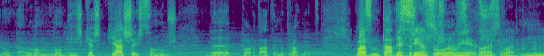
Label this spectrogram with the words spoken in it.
não, ela não, não diz que acha, que acha, isto são números da Pordata, naturalmente. Quase metade destas censos, pessoas. não é? censos, Claro, sim. claro. Uhum.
